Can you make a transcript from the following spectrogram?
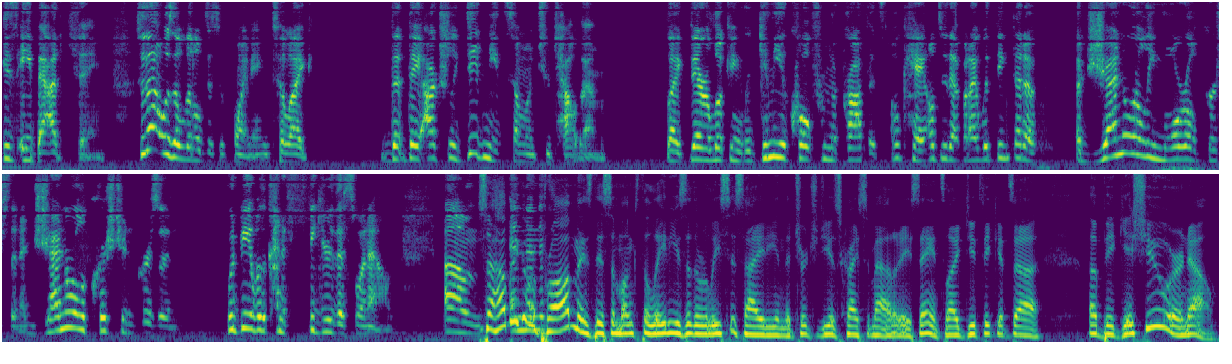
is a bad thing. So that was a little disappointing to like, that they actually did need someone to tell them. Like they're looking, like, give me a quote from the prophets. Okay, I'll do that. But I would think that a, a generally moral person, a general Christian person, would be able to kind of figure this one out. Um, So how big of a this- problem is this amongst the ladies of the Relief Society and the Church of Jesus Christ of Latter-day Saints? Like, do you think it's a a big issue or no?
